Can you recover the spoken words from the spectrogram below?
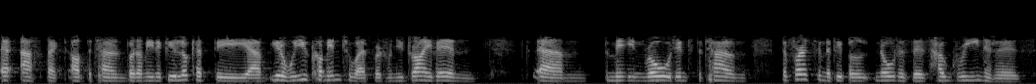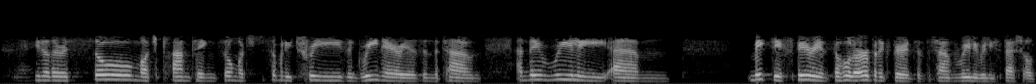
aspect of the town, but I mean, if you look at the, um, you know, when you come into Westport, when you drive in um, the main road into the town, the first thing that people notice is how green it is. You know, there is so much planting, so much, so many trees and green areas in the town, and they really um, make the experience, the whole urban experience of the town, really, really special.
